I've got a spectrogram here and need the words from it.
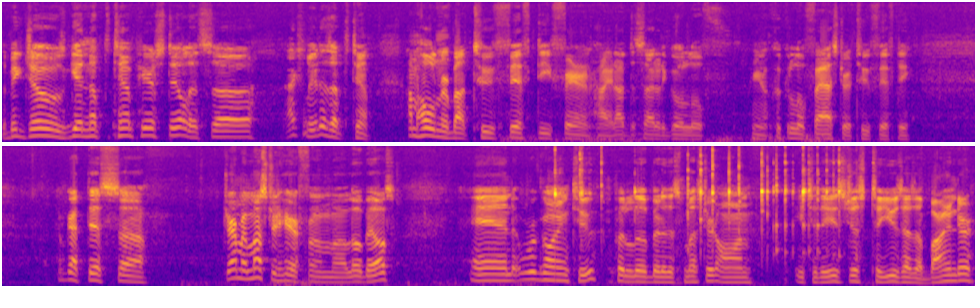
The Big Joe's getting up to temp here still. It's, uh, actually it is up to temp. I'm holding her about 250 Fahrenheit. I decided to go a little, you know, cook a little faster at 250. I've got this uh, German mustard here from uh, Lobels and we're going to put a little bit of this mustard on each of these just to use as a binder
